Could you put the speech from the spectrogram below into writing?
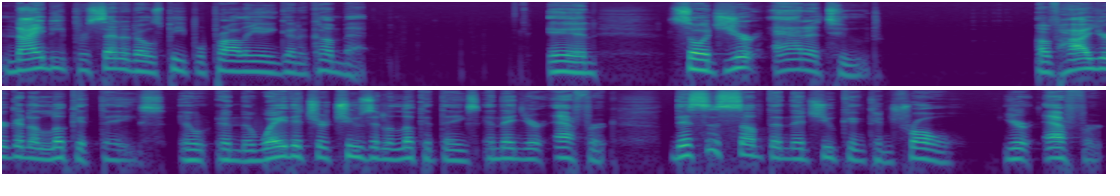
ninety percent of those people probably ain't gonna come back. And so it's your attitude of how you're going to look at things and, and, the way that you're choosing to look at things, and then your effort. This is something that you can control your effort.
